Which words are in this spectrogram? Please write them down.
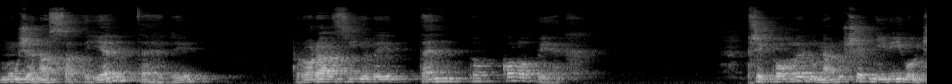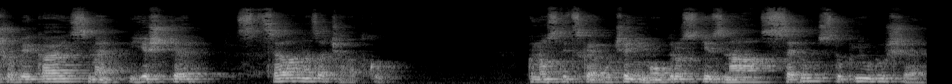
může nastat jen tehdy, prorazí-li tento koloběh. Při pohledu na duševní vývoj člověka jsme ještě zcela na začátku. Gnostické učení moudrosti zná sedm stupňů duše,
